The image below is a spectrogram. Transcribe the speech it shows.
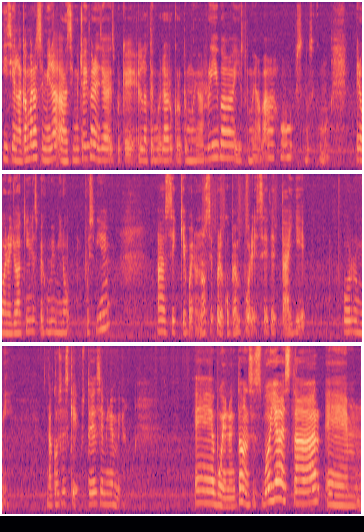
Y si en la cámara se mira así mucha diferencia es porque lo tengo el aro creo que muy arriba y yo estoy muy abajo, pues no sé cómo. Pero bueno, yo aquí en el espejo me miro pues bien. Así que bueno, no se preocupen por ese detalle por mí. La cosa es que ustedes se miren bien. Eh, bueno, entonces voy a estar em,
